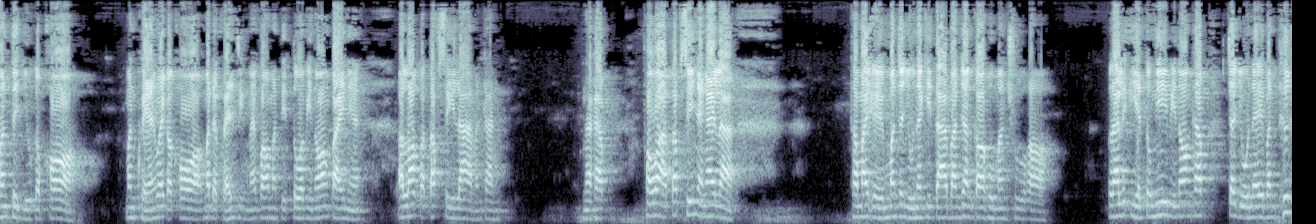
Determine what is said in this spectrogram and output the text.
มันติดอยู่กับคอ มันแขวนไว้กับคอ มันแต่แขวนจริงไหมเพราะมันติดตัวพี่น้องไปเนี่ยอัลลอฮ์ก็ตับซีลาเหมือนกันนะครับ เพราะว่าตับซีอย่างไงล่ะทำไมเอ่ยมันจะอยู่ในกีตาบันยังกอฮูมันชูรอรายละเอียดตรงนี้พี่น้องครับ จะอยู่ในบันทึก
